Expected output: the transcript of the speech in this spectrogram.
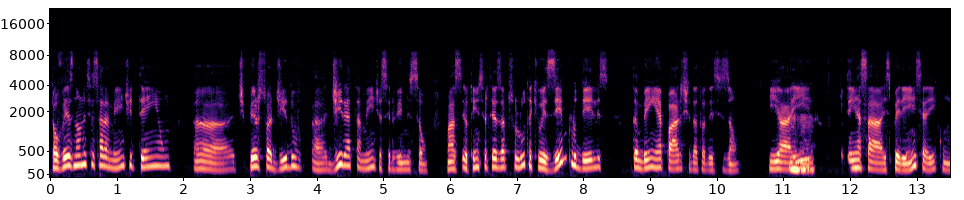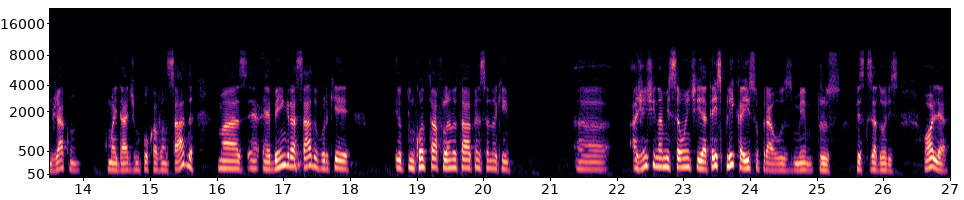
talvez não necessariamente tenham uh, te persuadido uh, diretamente a servir missão, mas eu tenho certeza absoluta que o exemplo deles também é parte da tua decisão. E aí uhum. tu tem essa experiência aí com já com, com uma idade um pouco avançada, mas é, é bem engraçado porque eu, enquanto estava falando, eu estava pensando aqui, Uh, a gente na missão a gente até explica isso para os, pesquisadores. Olha,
